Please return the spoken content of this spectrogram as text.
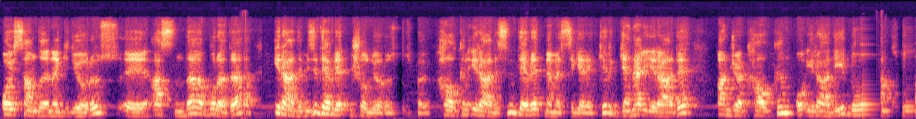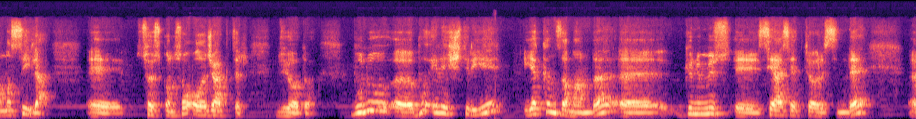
oy sandığına gidiyoruz, e, aslında burada irademizi devretmiş oluyoruz. Halkın iradesini devretmemesi gerekir. Genel irade ancak halkın o iradeyi doğrudan kullanmasıyla e, söz konusu olacaktır diyordu. Bunu e, bu eleştiriyi yakın zamanda e, günümüz e, siyaset teorisinde e,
